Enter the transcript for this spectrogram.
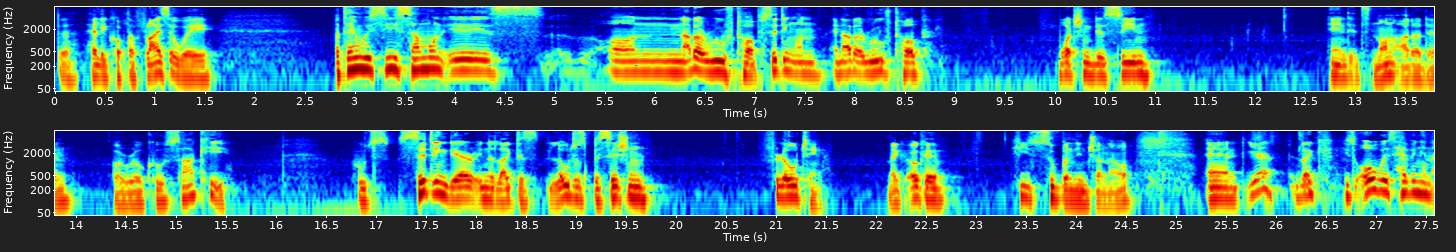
The helicopter flies away. But then we see someone is on another rooftop, sitting on another rooftop, watching this scene. And it's none other than Oroku Saki who's sitting there in like this lotus position, floating. Like, okay, he's super ninja now. And yeah, like he's always having an,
